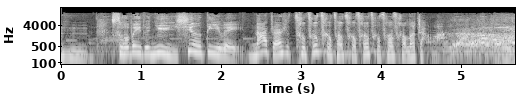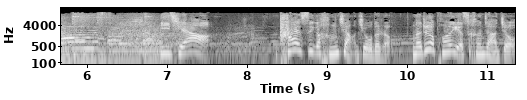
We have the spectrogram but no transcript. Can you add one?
所谓的女性地位，那真是蹭蹭蹭蹭蹭蹭蹭蹭蹭的涨啊！以前啊，他也是一个很讲究的人，我这个朋友也是很讲究。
